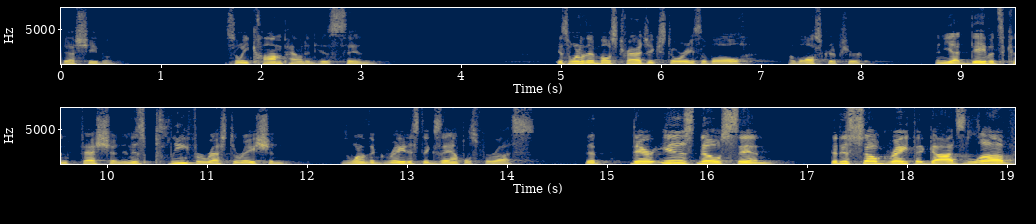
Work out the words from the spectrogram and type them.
Bathsheba. So he compounded his sin. It's one of the most tragic stories of all, of all Scripture. And yet, David's confession and his plea for restoration is one of the greatest examples for us that there is no sin that is so great that God's love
